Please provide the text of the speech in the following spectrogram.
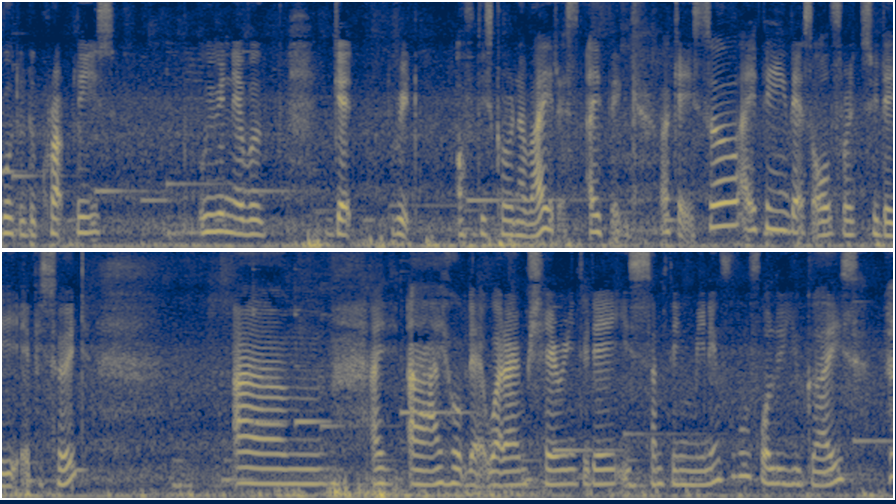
go to the crowd place we will never get rid of this coronavirus i think. Okay so i think that's all for today episode um i i hope that what i'm sharing today is something meaningful for you guys.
